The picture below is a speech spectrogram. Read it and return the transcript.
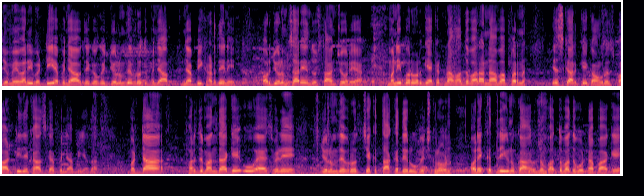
ਜ਼ਿੰਮੇਵਾਰੀ ਵੱਡੀ ਹੈ ਪੰਜਾਬ ਤੇ ਕਿਉਂਕਿ ਜ਼ੁਲਮ ਦੇ ਵਿਰੁੱਧ ਪੰਜਾਬ ਪੰਜਾਬੀ ਖੜਦੇ ਨੇ ਔਰ ਜ਼ੁਲਮ ਸਾਰੇ ਹਿੰਦੁਸਤਾਨ 'ਚ ਹੋ ਰਿਹਾ। ਮਨੀਪੁਰ ਵਰਗੀਆਂ ਘਟਨਾਵਾਂ ਦੁਬਾਰਾ ਨਾ ਵਾਪਰਨ ਇਸ ਕਰਕੇ ਕਾਂਗਰਸ ਪਾਰਟੀ ਦੇ ਖਾਸ ਕਰ ਪੰਜਾਬੀਆਂ ਦਾ ਵੱਡਾ ਫਰਜ਼ ਬਣਦਾ ਕਿ ਉਹ ਇਸ ਵੇਲੇ ਜ਼ੁਲਮ ਦੇ ਵਿਰੁੱਧ 'ਚ ਇੱਕ ਤਾਕਤ ਦੇ ਰੂਪ ਵਿੱਚ ਖਲੋਣ ਔਰ ਇੱਕ ਤਰੀਕ ਨੂੰ ਕਾਂਗਰਸ ਨੂੰ ਵੱਧ ਤੋਂ ਵੱਧ ਵੋਟਾਂ ਪਾ ਕੇ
